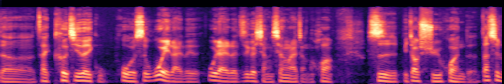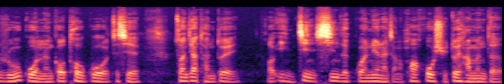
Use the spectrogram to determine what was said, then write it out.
的在科技类股或者是未来的未来的这个想象来讲的话，是比较虚幻的。但是如果能够透过这些专家团队哦引进新的观念来讲的话，或许对他们的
